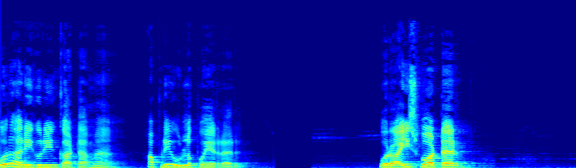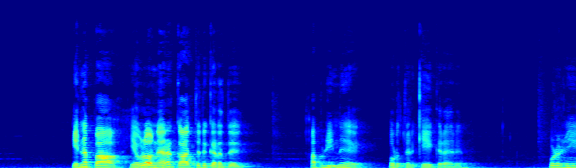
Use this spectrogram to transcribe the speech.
ஒரு அறிகுறியும் காட்டாமல் அப்படியே உள்ளே போயிடுறாரு. ஒரு ஐஸ் வாட்டர். என்னப்பா எவ்வளோ நேரம் காத்திருக்கிறது? அப்படின்னு ஒருத்தர் கேட்குறாரு உடனே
